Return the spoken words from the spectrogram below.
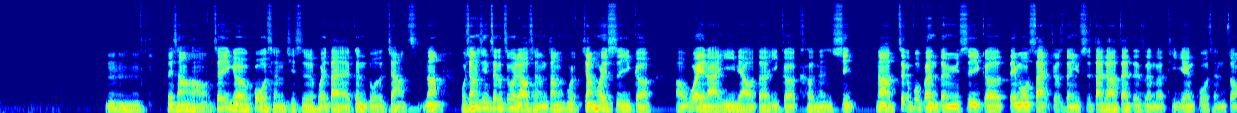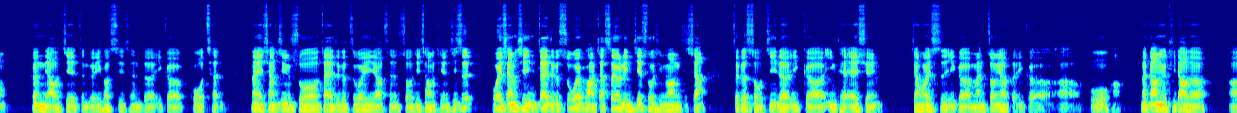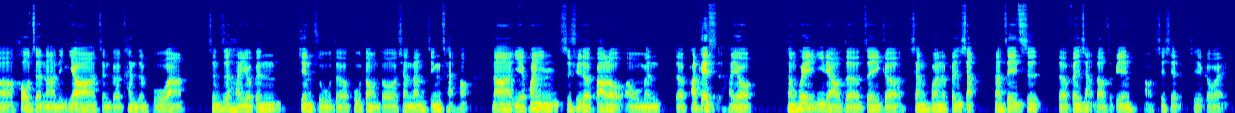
嗯，非常好。这一个过程其实会带来更多的价值。那我相信这个智慧疗程当会将会是一个呃未来医疗的一个可能性。那这个部分等于是一个 demo 赛，就是等于是大家在这整个体验过程中更了解整个 ecosystem 的一个过程。那也相信说，在这个智慧医疗城手机畅体验，其实我也相信，在这个数位化，假设有零接触的情况之下，这个手机的一个 interaction 将会是一个蛮重要的一个呃服务哈。那刚刚有提到的呃候诊啊、领药啊、整个看诊服务啊，甚至还有跟建筑的互动都相当精彩哈，那也欢迎持续的 follow 呃我们的 parkes 还有腾辉医疗的这一个相关的分享。那这一次的分享到这边，好，谢谢，谢谢各位。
